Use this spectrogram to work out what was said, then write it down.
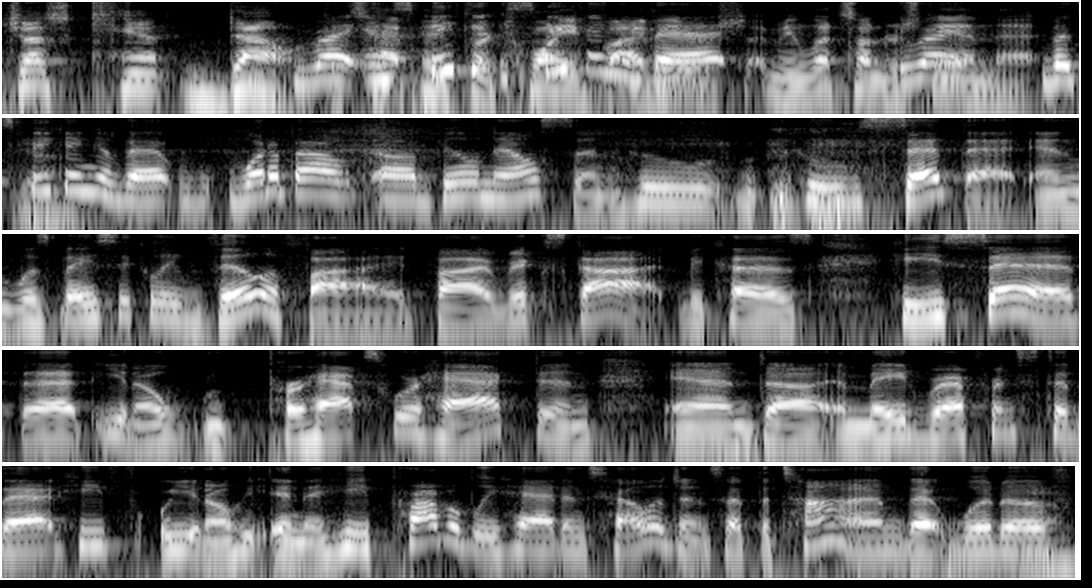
just can't doubt. Right, It's and happened for speaking, speaking 25 of that, years. I mean, let's understand right, that. But speaking of that, what about uh, Bill Nelson, who who said that and was basically vilified by Rick Scott because he said that you know perhaps we're hacked and and uh, and made reference to that. He you know and he probably had intelligence at the time that would have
